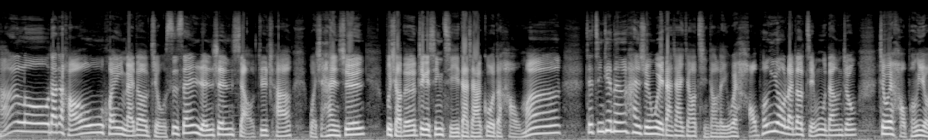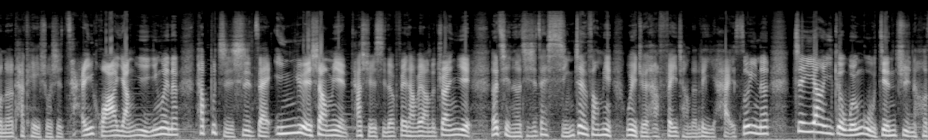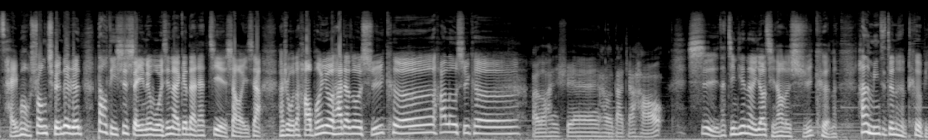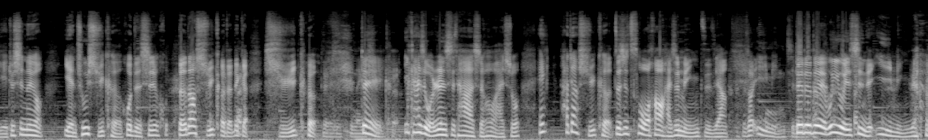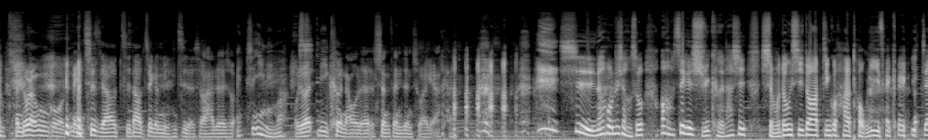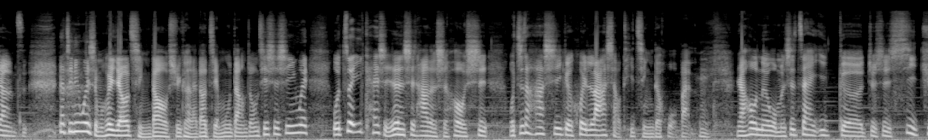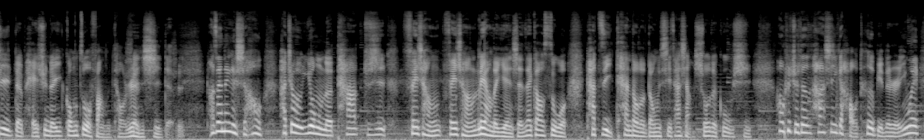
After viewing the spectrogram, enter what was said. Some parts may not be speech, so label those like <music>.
Hello，大家好，欢迎来到九四三人生小剧场，我是汉轩。不晓得这个星期大家过得好吗？在今天呢，汉轩为大家邀请到了一位好朋友来到节目当中。这位好朋友呢，他可以说是才华洋溢，因为呢，他不只是在音乐上面，他学习的非常非常的专业，而且呢，其实在行政方面，我也觉得他非常的厉害。所以呢，这样一个文武兼具，然后才貌双全的人，到底是谁？所以呢，我先来跟大家介绍一下，他是我的好朋友，他叫做许可。Hello，许可。Hello，汉轩。Hello，大家好。是，那今天呢，邀请到了许可呢，他的名字真的很特别，就是那种。演出许可，或者是得到许可的那个 <laughs> 许可，对，是那个许可。一开始我认识他的时候，我还说，哎、欸，他叫许可，这是绰号还是名字？这样，你说艺名之类的？对对对，我以为是你的艺名这样。<laughs> 很多人问过，每次只要知道这个名字的时候，他就会说，哎、欸，是艺名吗？我就会立刻拿我的身份证出来给他看。<laughs> 是，然后我就想说，哦，这个许可他是什么东西都要经过他的同意才可以这样子。那今天为什么会邀请到许可来到节目当中？其实是因为我最一开始认识他的时候，是我知道他是一个会拉小提琴的伙伴。嗯，然后呢，我们是在一个就是戏剧的培训的一工作坊里头认识的。是。然后在那个时候，他就用了他就是非常非常亮的眼神，在告诉我他自己看到的东西，他想说的故事。然后我就觉得他是一个好特别的人，因为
